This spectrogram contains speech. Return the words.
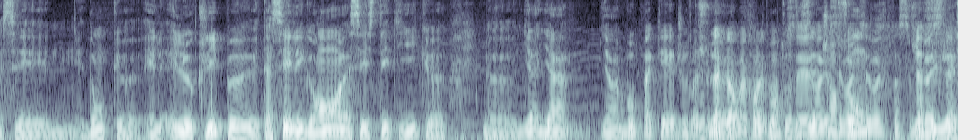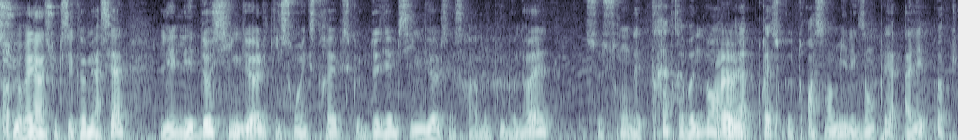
c'est, donc, euh, et, et le clip euh, est assez élégant, assez esthétique. euh, euh, Il y, a, il y a- il y a un beau package autour, je suis de, autour cette ouais, chanson qui va lui assurer un succès commercial. Les, les deux singles qui seront extraits, puisque le deuxième single, ce sera Mon plus beau Noël, ce seront des très très bonnes ventes, Ouais, à presque 300 000 exemplaires à l'époque.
